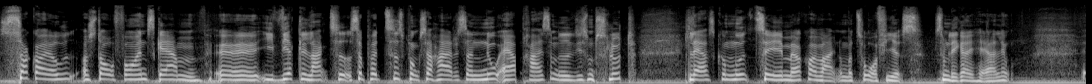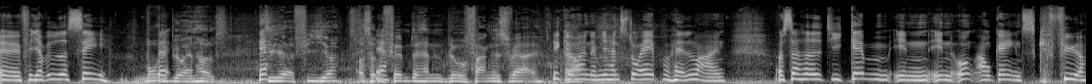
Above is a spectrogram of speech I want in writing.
Så går jeg ud og står foran skærmen øh, i virkelig lang tid. Så på et tidspunkt, så har jeg det sådan, nu er pressemødet ligesom slut. Lad os komme ud til Mørkhøjvej nummer 82, som ligger i Herlev. Øh, for jeg vil ud og se... Hvor hvad... de blev anholdt? Ja. de her fire, og så den ja. femte, han blev fanget i Sverige. Det gjorde ja. han nemlig. Han stod af på halvvejen. Og så havde de gennem en, en ung afghansk fyr,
